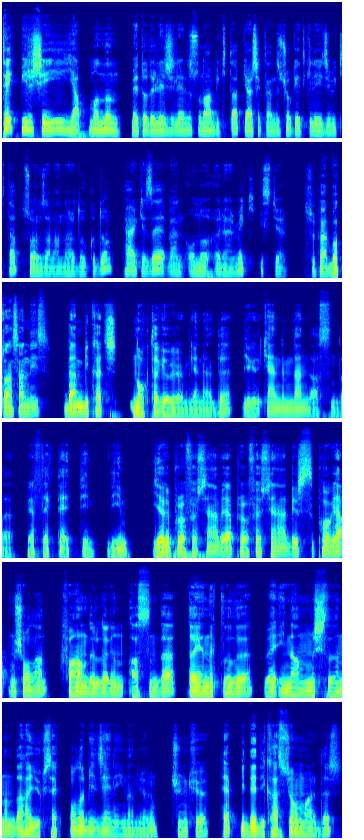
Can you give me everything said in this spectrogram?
Tek bir şeyi yapmanın metodolojilerini sunan bir kitap. Gerçekten de çok etkileyici bir kitap. Son zamanlarda okudum. Herkese ben onu önermek istiyorum. Süper. Batuhan sendeyiz. Ben birkaç nokta görüyorum genelde. Biri kendimden de aslında reflekte ettiğim diyeyim. Yarı profesyonel veya profesyonel bir spor yapmış olan founderların aslında dayanıklılığı ve inanmışlığının daha yüksek olabileceğine inanıyorum. Çünkü hep bir dedikasyon vardır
